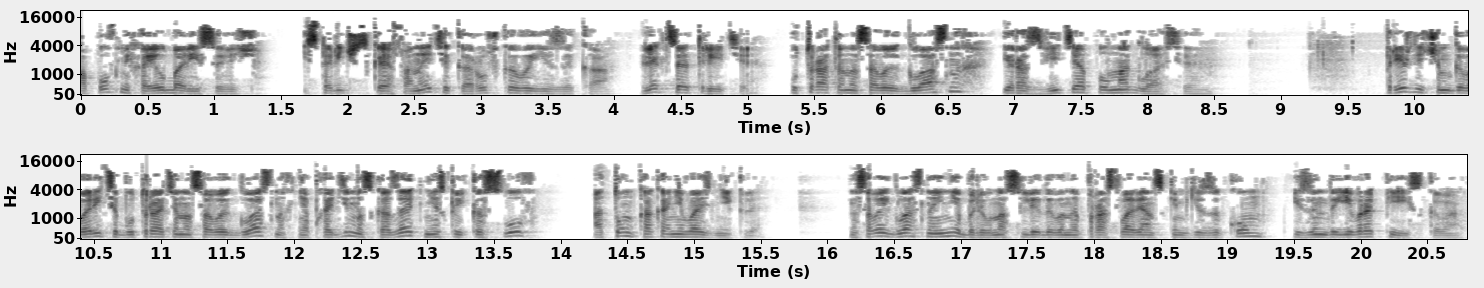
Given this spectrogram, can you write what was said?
Попов Михаил Борисович. Историческая фонетика русского языка. Лекция третья. Утрата носовых гласных и развитие полногласия. Прежде чем говорить об утрате носовых гласных, необходимо сказать несколько слов о том, как они возникли. Носовые гласные не были унаследованы прославянским языком из индоевропейского.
